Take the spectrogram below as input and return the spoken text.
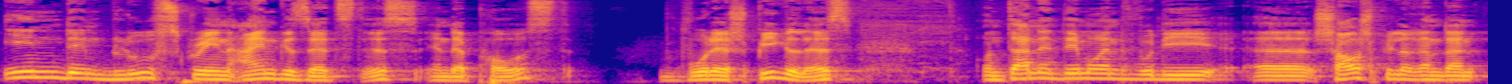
in den Bluescreen eingesetzt ist, in der Post, wo der Spiegel ist. Und dann in dem Moment, wo die äh, Schauspielerin dann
